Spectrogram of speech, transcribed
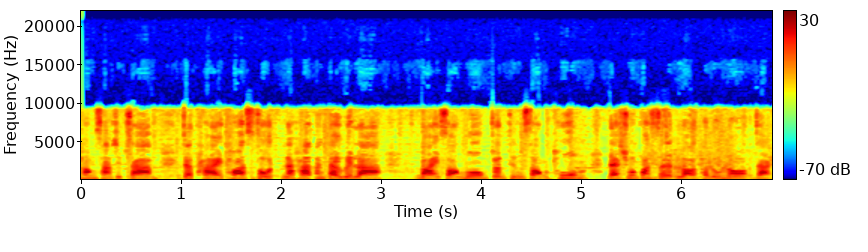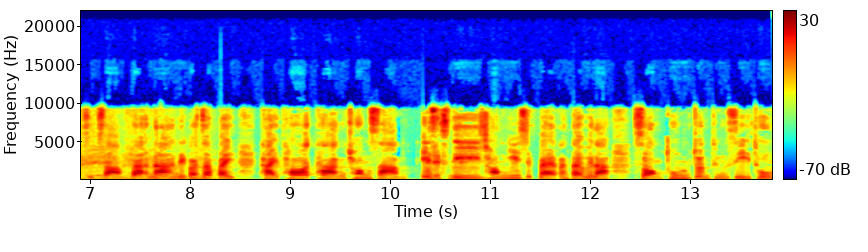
ช่อง 33 จะถ่ายทอดสดนะคะ ตั้งแต่เวลาบ่าย 2 โมงจนถึง 2 ทุ่ม และช่วงคอนเสิร์ตหล่อทะลุโลกจาก 13 พระนางนี่ก็จะไปถ่ายทอดทางช่อง 3 SD ช่อง 28 ตั้งแต่เวลา 2 ทุ่มจนถึง 4 ทุ่ม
